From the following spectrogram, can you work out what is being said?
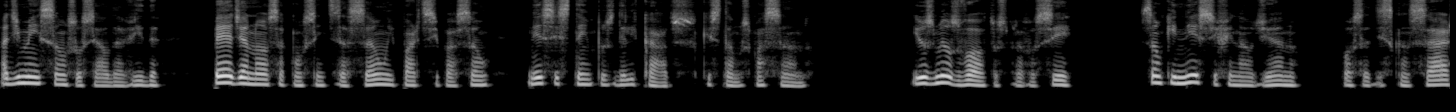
A dimensão social da vida pede a nossa conscientização e participação nesses tempos delicados que estamos passando. E os meus votos para você são que neste final de ano possa descansar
